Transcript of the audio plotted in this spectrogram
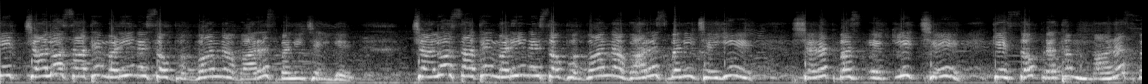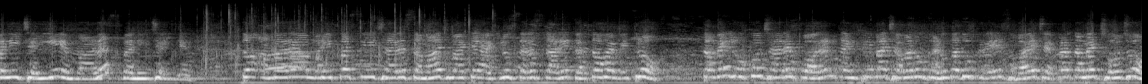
કે ચાલો સાથે મળીને સૌ ભગવાનના વારસ બની જઈએ. ચાલો સાથે મળીને સૌ ભગવાનના વારસ બની જઈએ. શરત બસ એટલી જ છે કે સૌ પ્રથમ માણસ બની જઈએ, માણસ બની જઈએ. તો અમારા મહિપતસિંહ જ્યારે સમાજ માટે આટલું સરસ કાર્ય કરતા હોય, મિત્રો, તમે લોકો જ્યારે ફોરેન કન્ટ્રીમાં જવાનું ઘણું બધું ક્રેઝ હોય છે, પણ તમે જોજો,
